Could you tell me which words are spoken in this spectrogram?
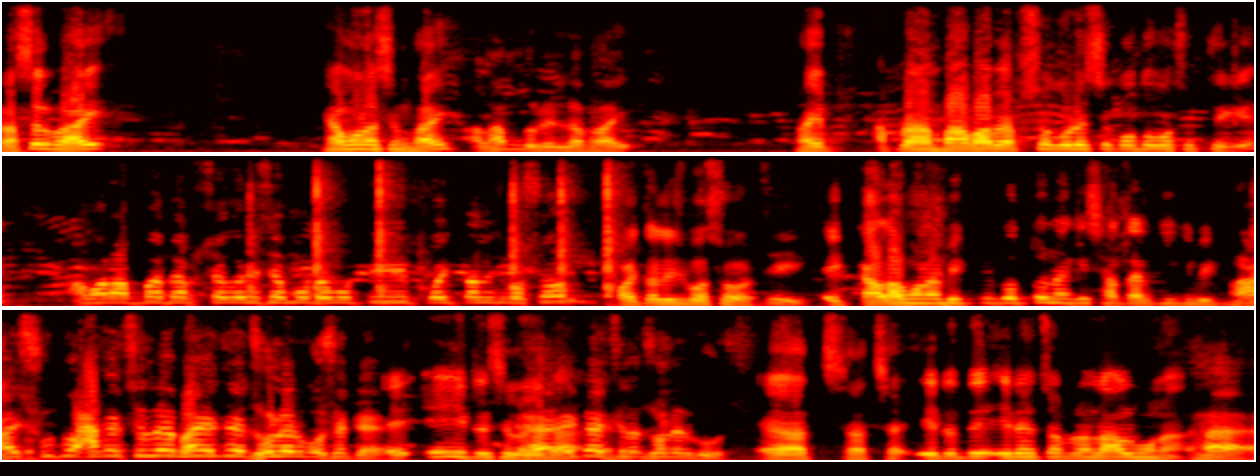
রাসেল ভাই কেমন আছেন ভাই? আলহামদুলিল্লাহ ভাই। ভাই আপনার বাবা ব্যবসা করেছে কত বছর থেকে? আমার আব্বা ব্যবসা করেছে মোটামুটি পঁয়তাল্লিশ বছর। পঁয়তাল্লিশ বছর? জি। এই কালাভোনা বিক্রি করতো নাকি সাঁতার কি কি বিক্রি ভাই শুধু আগে ছিল ভাই যে ঝোলের গোশ এটা। এইটা ছিল হ্যাঁ, এটা? ছিল ঝোলের এ, আচ্ছা আচ্ছা এটাতে এটা হচ্ছে আপনার লাল ভুনা হ্যাঁ।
